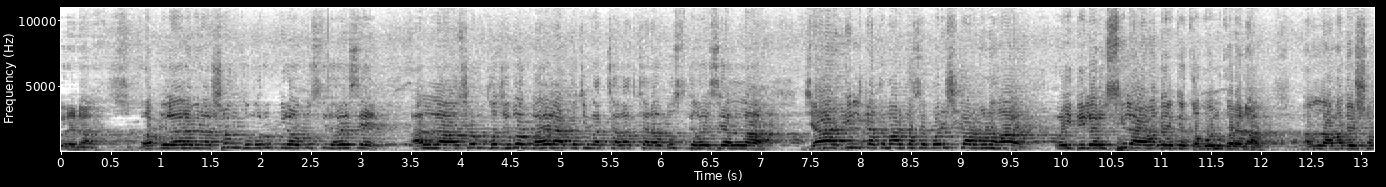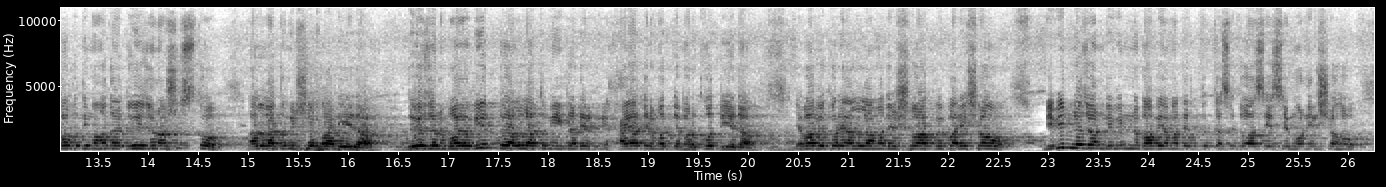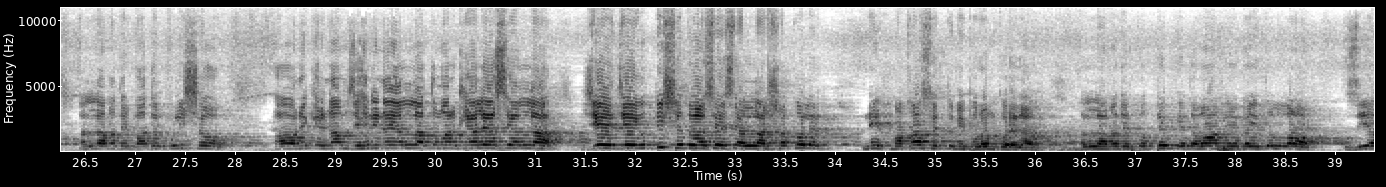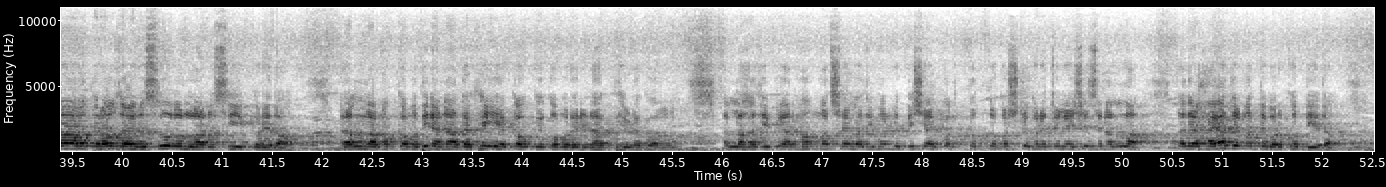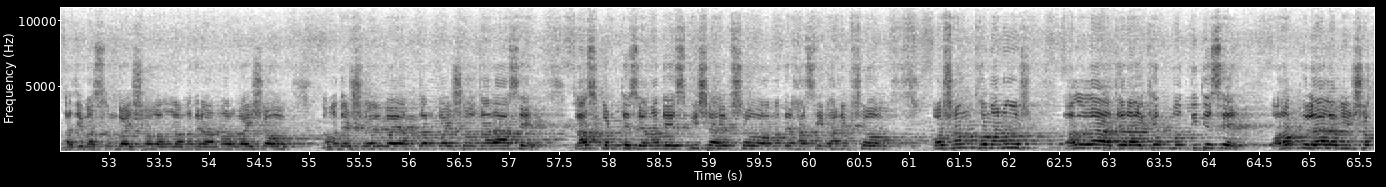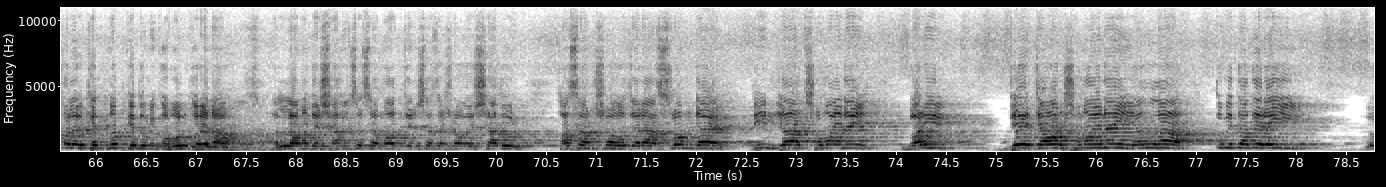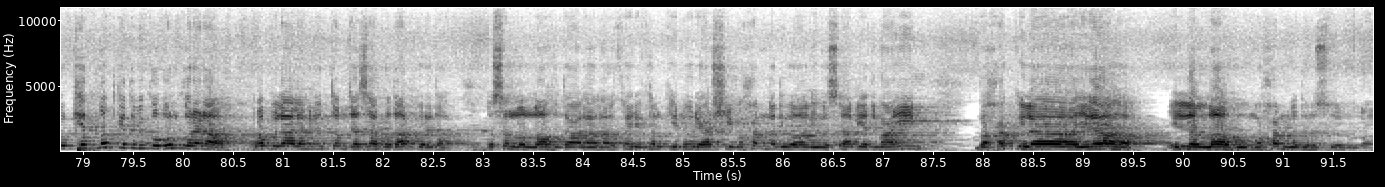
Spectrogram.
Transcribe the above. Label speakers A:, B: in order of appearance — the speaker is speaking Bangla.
A: করে নাও। রব্বুল আলমিন অসংখ্য মুরব্বীরা উপস্থিত হয়েছে। আল্লাহ, অসংখ্য যুবক ভাইয়েরা, কচি বাচ্চা বাচ্চারা উপস্থিত হয়েছে আল্লাহ। যার দিলটা তোমার কাছে পরিষ্কার মনে হয়, ওই দিলের উসিলায় আমাদেরকে কবুল করে নাও। আল্লাহ আমাদের সভাপতি মহোদয় দুইজন অসুস্থ, আল্লাহ তুমি শেফা দিয়ে দাও। দুইজন বয়োবৃদ্ধ, আল্লাহ তুমি তাদের হায়াতের মধ্যে বরকত দিয়ে দাও। এভাবে করে আল্লাহ আমাদের সোহাগ ব্যাপারী সহ বিভিন্ন জন বিভিন্ন ভাবে আমাদের কাছে দোয়া চেয়েছে মনির সহ, আল্লাহ আমাদের বাদল পুলিশ সহ অনেকের নাম জেহেনি নাই আল্লাহ, তোমার খেয়ালে আছে আল্লাহ? যে যে উদ্দেশ্যে আছে, সে আল্লাহ সকলের নেক মাকাসেদ তুমি পূরণ করে দাও। আল্লাহ আমাদের প্রত্যেককে তওয়াফে বাইতুল্লাহ, জিয়ারত রসুল্লাহ রাসূলুল্লাহ করে দাও। আল্লাহ মক্কা মদিনা না দেখাইয়া কাউকে কবরের ডাক দিয়ে ডাকো আল্লাহ। আল্লাহ হাজি পিয়ার মোহাম্মদ সাহেব, হাজি মনুদ্দি সাহেব অত্যন্ত কষ্ট করে চলে এসেছেন। আল্লাহ তাদের হায়াতের মধ্যে বরকত দিয়ে দাও। হাজি মাসুম ভাই সহ, আল্লাহ আমাদের আনোয়ার ভাই সহ, আমাদের সোহেল ভাই আবদার ভাই সহ যারা আছে, কাজ করতেছে, আমাদের এসপি সাহেব সহ, আমাদের হাসিব হানিফ সহ, অসংখ্য মানুষ আল্লাহ যারা এই খেদমত দিতেছে। রব্বুল আলমিন সকলের খেদমতকে তুমি কবুল করে নাও। আল্লাহ আমাদের চাষা মহাজ্জিন চাষা সহ হাসান সহ যারা শ্রম দেয়, দিন রাত সময় নাই, বাড়ির যে যাওয়ার সময় নাই, আল্লাহ তুমি তাদের এই খেদমতকে তুমি কবুল করে নাও। রব্বুল আলমিন উত্তম জাজা প্রদান করে দাও। ওসল্লাহ তালা খৈরি খলকি আশি মোহাম্মদ আলী ওসাবি আজমাইন। বা ইল্লাল্লাহু মোহাম্মদ রসুল্লাহ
